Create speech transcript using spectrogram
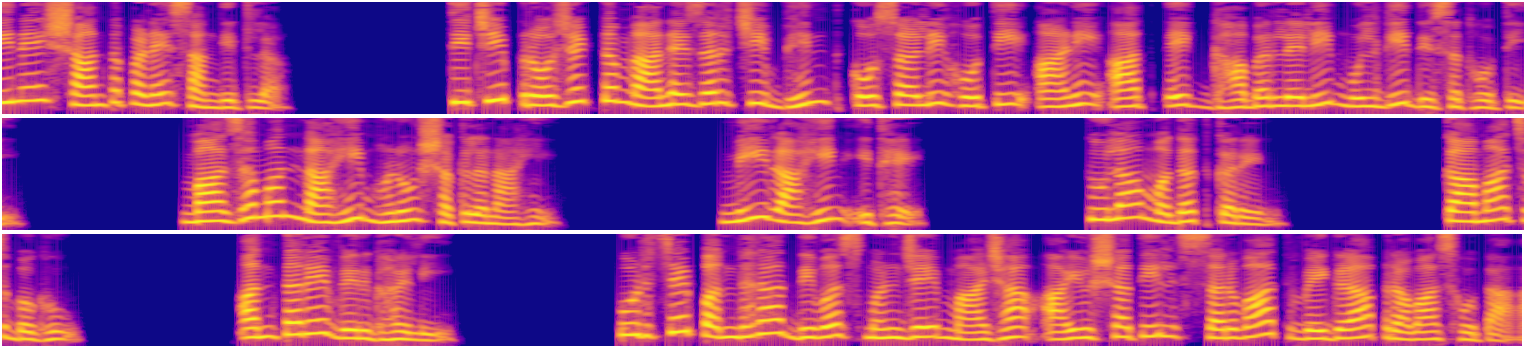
तिने शांतपणे सांगितलं. तिची प्रोजेक्ट मॅनेजरची भिंत कोसळली होती आणि आत एक घाबरलेली मुलगी दिसत होती. माझं मन नाही म्हणू शकलं नाही. मी राहीन इथे. तुला मदत करेन. कामाच बघू. अंतरे विरघळली. पुढचे पंधरा दिवस म्हणजे माझ्या आयुष्यातील सर्वात वेगळा प्रवास होता.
